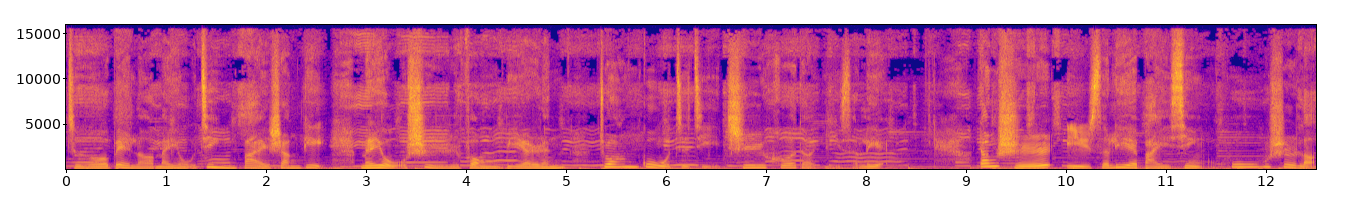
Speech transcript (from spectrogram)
责备了没有敬拜上帝、没有侍奉别人、专顾自己吃喝的以色列。当时，以色列百姓忽视了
